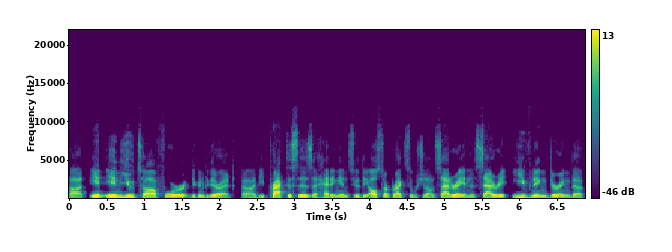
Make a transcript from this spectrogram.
uh, in in Utah for you're gonna be there at uh, the practices uh, heading into the All Star practice, which is on Saturday, and then Saturday evening during the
